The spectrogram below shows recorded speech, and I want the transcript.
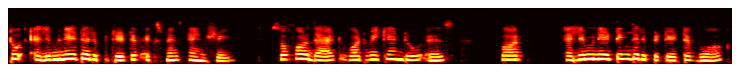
to eliminate a repetitive expense entry. So for that what we can do is for eliminating the repetitive work,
